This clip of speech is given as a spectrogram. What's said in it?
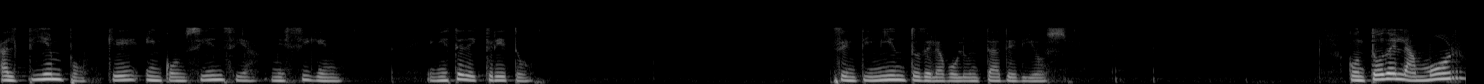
Al tiempo que en conciencia me siguen en este decreto, sentimiento de la voluntad de Dios. Con todo el amor,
